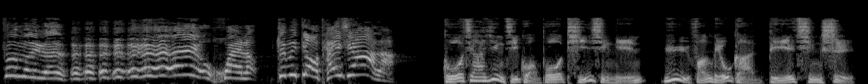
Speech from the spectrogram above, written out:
这么远。哎哎哎哎哎呦，坏了，这被掉台下了。国家应急广播提醒您：预防流感别轻视，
